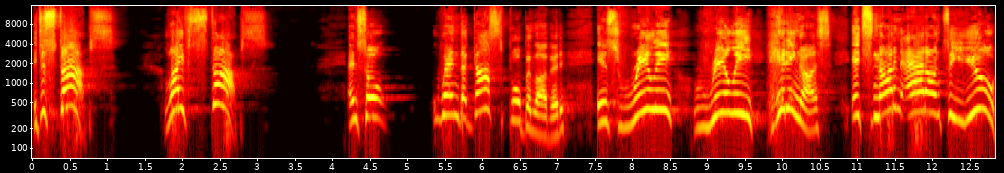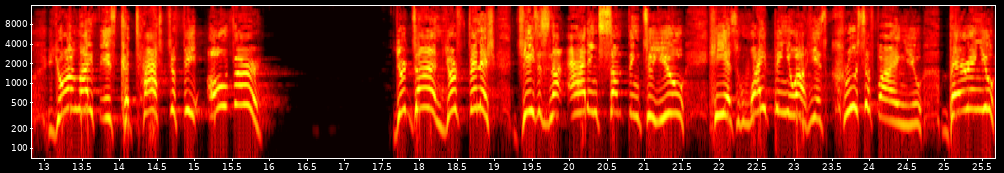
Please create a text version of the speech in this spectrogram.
It just stops. Life stops. And so when the gospel, beloved, is really, really hitting us, it's not an add-on to you. Your life is catastrophe over. You're done. You're finished. Jesus is not adding something to you. He is wiping you out. He is crucifying you, burying you,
